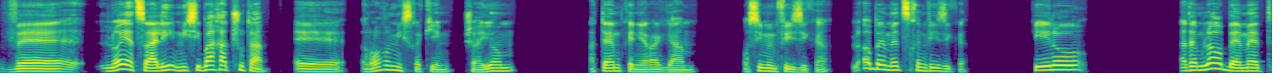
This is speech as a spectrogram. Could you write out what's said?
ולא יצא לי מסיבה אחת פשוטה. אה, רוב המשחקים שהיום אתם כנראה גם עושים עם פיזיקה, לא באמת צריכים פיזיקה. כאילו, אתם לא באמת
